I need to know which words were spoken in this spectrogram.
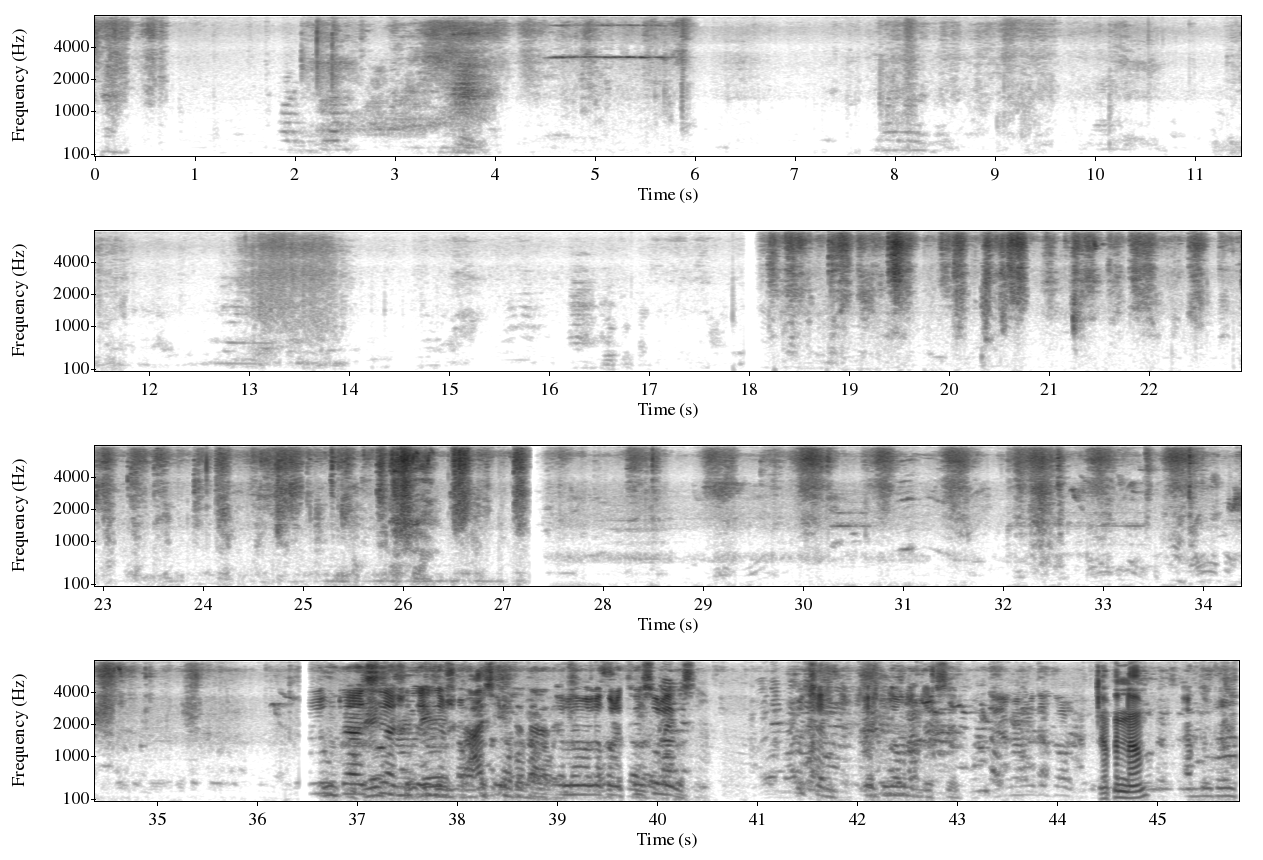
উঠে আসি আসলে এই যে সব এলোমেলো করে তুই চলে গেছে। বুঝছেন? এটুকু আমরা দেখছি। আপনার নাম? আব্দুল রহিম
